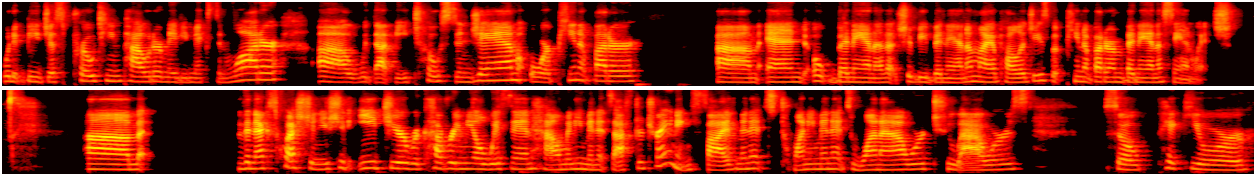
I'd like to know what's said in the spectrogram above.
Would it be just protein powder, maybe mixed in water? Uh, would that be toast and jam or peanut butter? Um, and oh, banana. That should be banana. My apologies, but peanut butter and banana sandwich. Um, the next question you should eat your recovery meal within how many minutes after training? Five minutes, 20 minutes, one hour, two hours. So pick your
